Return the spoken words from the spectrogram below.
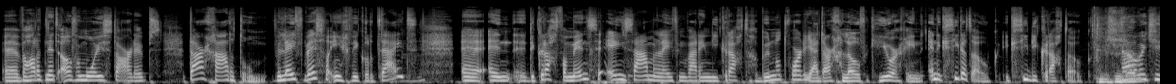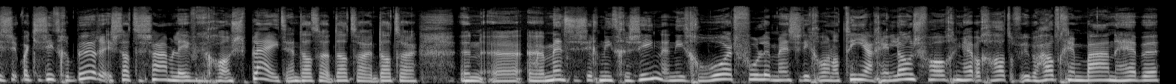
we hadden het net over mooie start-ups. Daar gaat het om. We leven best wel ingewikkelde tijd. Eh, en de kracht van mensen, één samenleving... waarin die krachten gebundeld worden, ja, daar geloof ik heel erg in. En ik zie dat ook. Ik zie die kracht ook. Nou, wat je, wat je ziet gebeuren is dat de samenleving gewoon splijt. En dat er, dat er, dat er een, eh, eh, mensen zich niet gezien en niet gehoord voelen. Mensen die gewoon al tien jaar geen loonsverhoging hebben gehad. of überhaupt geen baan hebben.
